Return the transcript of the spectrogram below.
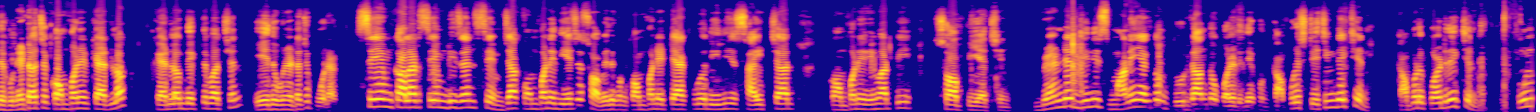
দেখুন, এটা হচ্ছে কোম্পানির ক্যাটলগ ক্যাটলগ দেখতে পাচ্ছেন। এই দেখুন, এটা হচ্ছে product same colour same design same যা কোম্পানি দিয়েছে, সবই দেখুন। কোম্পানির ট্যাগ পুরো দিয়ে দিয়েছে সাইজ চার্ট কোম্পানির এমআরপি সব পেয়ে যাচ্ছেন। জিনিস মানেই একদম দুর্দান্ত কোয়ালিটি দেখুন, কাপড়ের স্টিচিং দেখছেন? কাপড়ের কোয়ালিটি দেখছেন? ফুল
